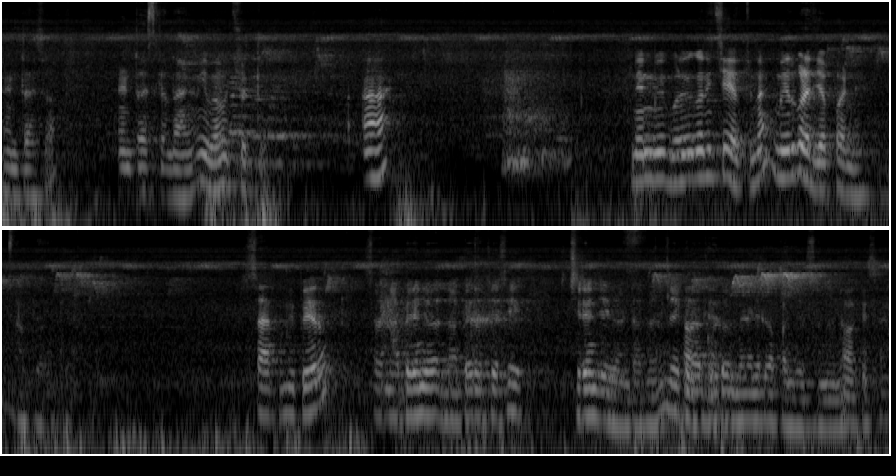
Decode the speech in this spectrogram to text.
ఎంట్రన్స్ ఎంట్రన్స్కి వెళ్ళడానికి ఇవేమో చుట్టూ? నేను మీ గుడి గురించి చెప్తున్నా. మీరు కూడా చెప్పండి. సార్ మీ పేరు? సార్ నా పేరు నా పేరు వచ్చేసి చిరంజీవి అంటారు నేను ఇక్కడ. గుంటూరు మేనేజర్గా పనిచేస్తున్నాను. Okay sir.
